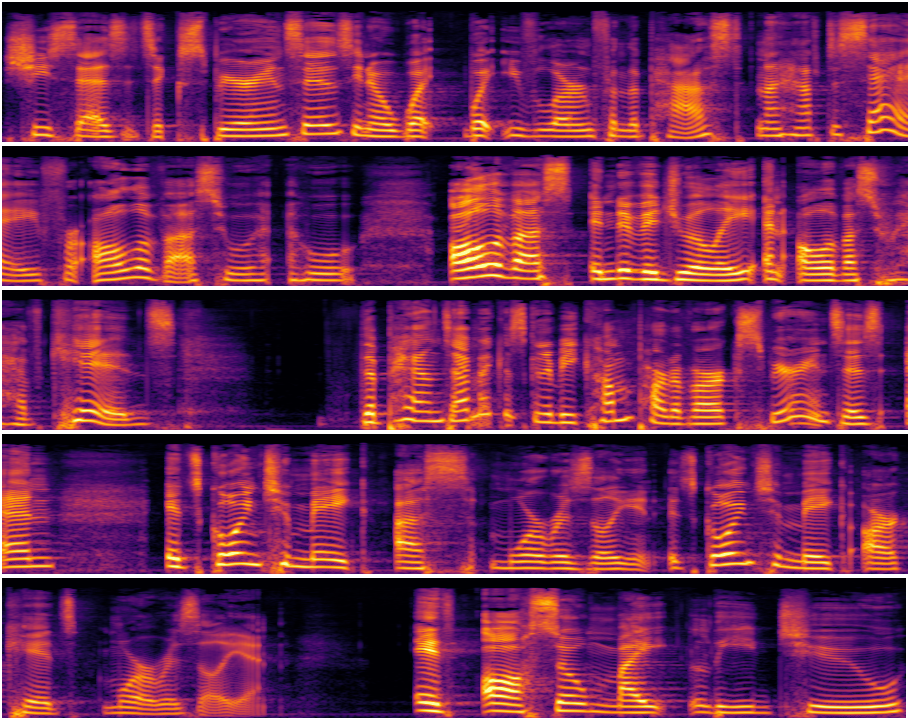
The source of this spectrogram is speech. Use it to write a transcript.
She says it's experiences, you know, what what you've learned from the past. And I have to say, for all of us who who all of us individually and all of us who have kids, the pandemic is going to become part of our experiences and it's going to make us more resilient. It's going to make our kids more resilient. It also might lead to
